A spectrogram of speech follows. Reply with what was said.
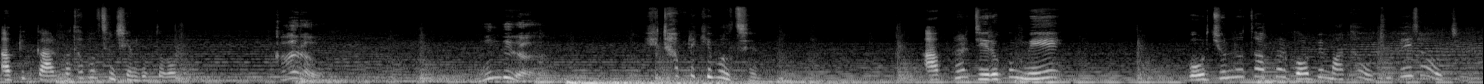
আপনি কার কথা বলছেন সেনগুপ্ত বাবু কার? মন্দিরা? এটা আপনি কি বলছেন? আপনার যেরকম মেয়ে ওর জন্য তো আপনার গর্বে মাথা উঁচু হয়ে যাওয়া উচিত।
